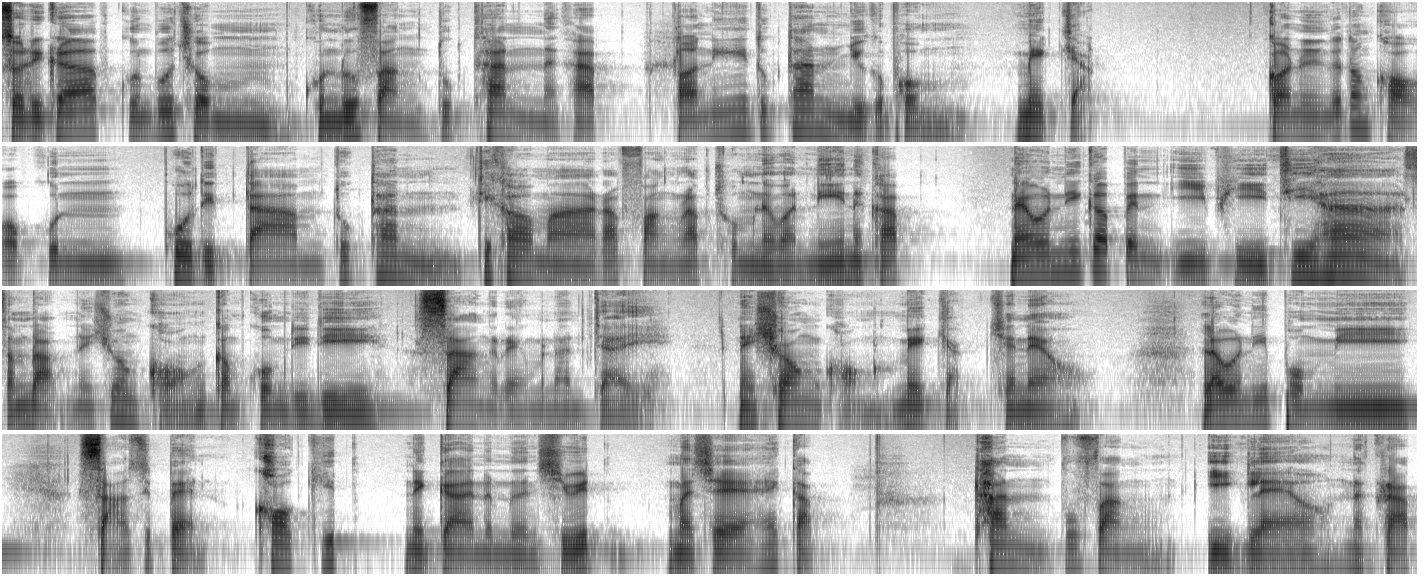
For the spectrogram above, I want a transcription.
สวัสดีครับคุณผู้ชมคุณผู้ฟังทุกท่านนะครับ ตอนนี้ทุกท่านอยู่กับผมเมฆจักรก่อนอื่นก็ต้องขอขอบคุณผู้ติดตามทุกท่านที่เข้ามารับฟังรับชมในวันนี้นะครับ ในวันนี้ก็เป็น EP ที่ 5สำหรับในช่วงของคำคมดีๆ สร้างแรงบันดาลใจ ในช่องของเมฆจักรชาแนลแล้ววันนี้ผมมี 38 ข้อคิดในการดำเนินชีวิตมาแชร์ให้กับท่านผู้ฟังอีกแล้วนะครับ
